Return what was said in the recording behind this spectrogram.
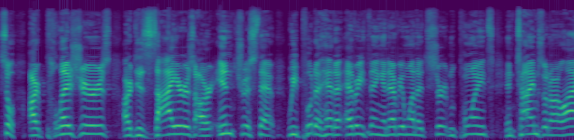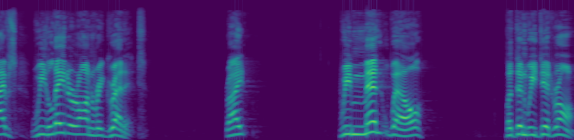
So our pleasures, our desires, our interests that we put ahead of everything and everyone at certain points and times in our lives, we later on regret it. Right? We meant well, but then we did wrong.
